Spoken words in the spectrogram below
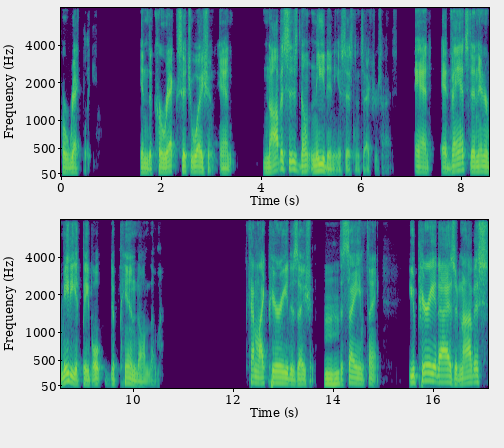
correctly in the correct situation. And novices don't need any assistance exercise. And advanced and intermediate people depend on them. It's Kind of like periodization, mm-hmm. the same thing. You periodize a novice,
